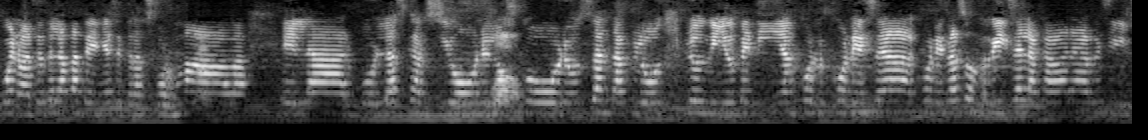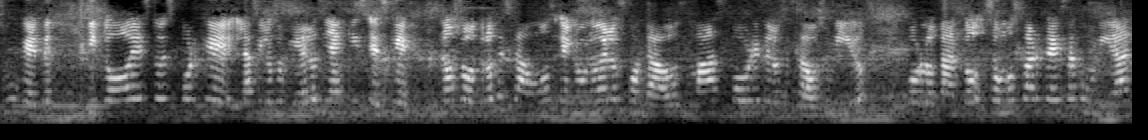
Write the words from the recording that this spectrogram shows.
Bueno, antes de la pandemia se transformaba. El árbol, las canciones, Wow. los coros, Santa Claus, los niños venían con, con, esa, con esa sonrisa en la cara a recibir su juguete. Y todo esto es porque la filosofía de los Yankees es que nosotros estamos en uno de los condados más pobres de los Estados Unidos. Por lo tanto, somos parte de esta comunidad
